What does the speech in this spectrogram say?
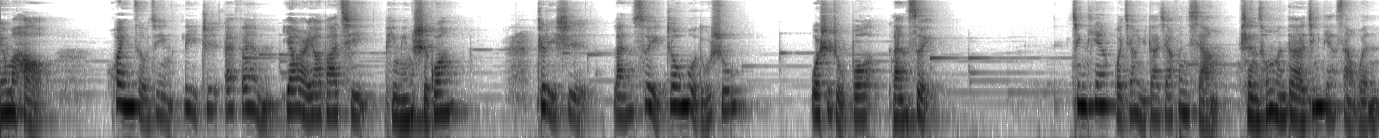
友们好，欢迎走进荔枝 FM 幺二幺八七品茗时光，这里是蓝穗周末读书，我是主播蓝穗。今天我将与大家分享沈从文的经典散文《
